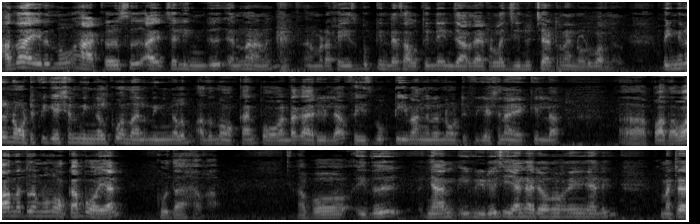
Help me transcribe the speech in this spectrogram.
അതായിരുന്നു ഹാക്കേഴ്സ് അയച്ച ലിങ്ക് എന്നാണ് നമ്മുടെ ഫേസ്ബുക്കിന്റെ സൗത്ത് ഇന്ത്യ ഇൻചാർജ് ആയിട്ടുള്ള ജിനു ചേട്ടൻ എന്നോട് പറഞ്ഞത്. അപ്പൊ ഇങ്ങനെ ഒരു നോട്ടിഫിക്കേഷൻ നിങ്ങൾക്ക് വന്നാലും നിങ്ങളും അത് നോക്കാൻ പോകേണ്ട കാര്യമില്ല. ഫേസ്ബുക്ക് ടീം അങ്ങനെ ഒരു നോട്ടിഫിക്കേഷൻ അയക്കില്ല. അപ്പോൾ അപ്പൊ അഥവാ എന്നിട്ട് നമ്മൾ നോക്കാൻ പോയാൽ കുതഹവ. അപ്പോൾ ഇത് ഞാൻ ഈ വീഡിയോ ചെയ്യാൻ കാര്യമെന്ന് പറഞ്ഞു കഴിഞ്ഞാൽ മറ്റേ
